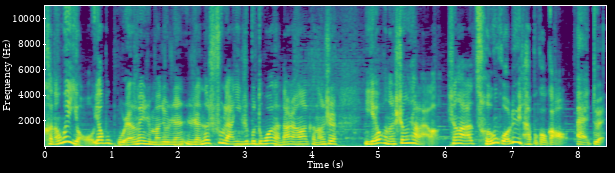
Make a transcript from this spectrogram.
可能会有。要不古人为什么就人人的数量一直不多呢？当然了，可能是也有可能生下来了，生下来存活率它不够高。哎，对。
